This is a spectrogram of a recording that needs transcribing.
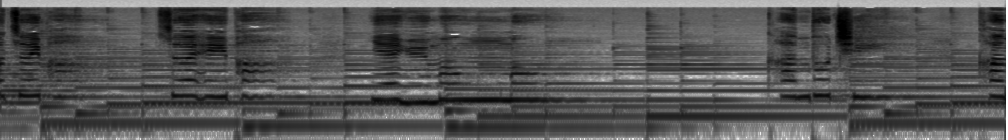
我最怕，最怕烟雨蒙蒙，看不清，看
